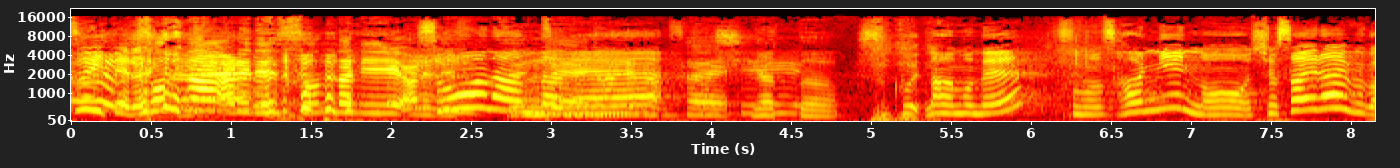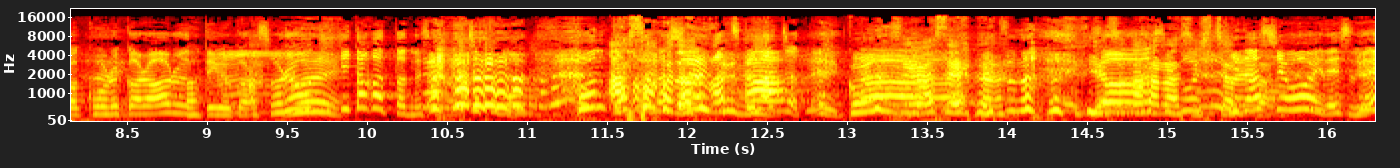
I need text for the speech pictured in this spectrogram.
食いついてるそんなあれです。そんなにあれです。そうなんだねはい。やった。すごいあのねその3人の主催ライブがこれからあるっていうから、それを聞きたかったんですけど、ちょっともうコントの話が熱くなっちゃってごめんなさい、すいません。いやすごい話しちゃった引き出し。多いですね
